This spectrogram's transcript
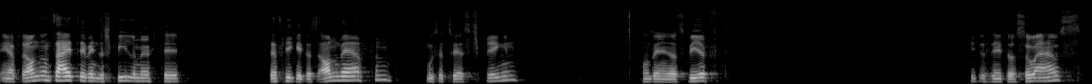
auf der anderen Seite, wenn der Spieler möchte der Fliege etwas anwerfen, muss er zuerst springen. Und wenn er das wirft, sieht das in etwa so aus.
